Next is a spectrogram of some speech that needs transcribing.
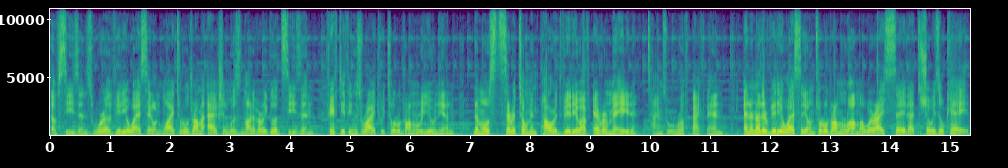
of seasons were a video essay on why Total Drama Action was not a very good season, 50 Things Right with Total Drama Reunion, the most serotonin powered video I've ever made, times were rough back then, and another video essay on Total Drama Rama where I say that the show is okay,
